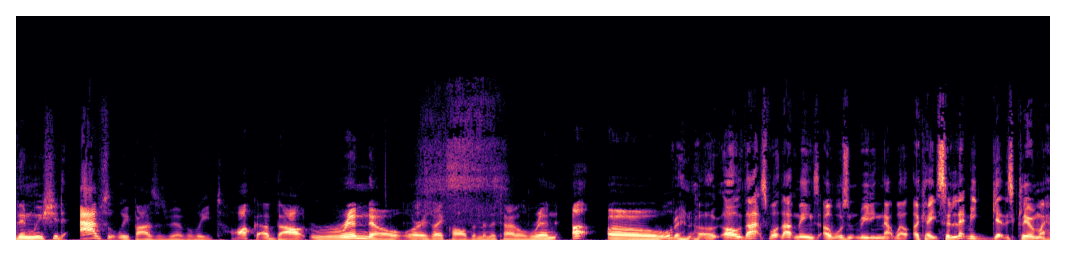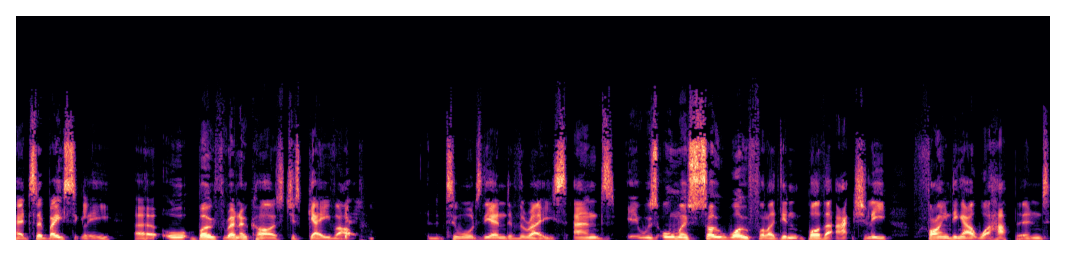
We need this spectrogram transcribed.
then we should absolutely positively talk about Renault, or as I called them in the title, Ren uh oh. Renault. Oh, that's what that means. I wasn't reading that well. Okay, so let me get this clear in my head. So basically, uh, all, both Renault cars just gave up towards the end of the race, and it was almost so woeful. I didn't bother actually finding out what happened.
